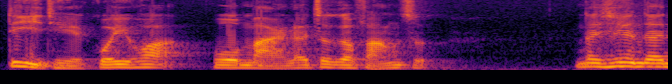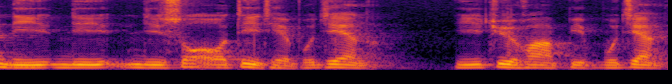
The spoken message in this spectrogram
地铁规划，我买了这个房子，那现在你你你说哦，地铁不见了，一句话比不见了。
